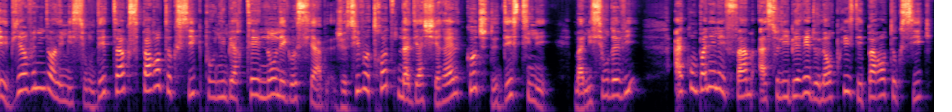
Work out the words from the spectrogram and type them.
et bienvenue dans l'émission Détox Parents Toxiques pour une liberté non négociable. Je suis votre hôte Nadia Chirel, coach de destinée. Ma mission de vie? Accompagner les femmes à se libérer de l'emprise des parents toxiques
